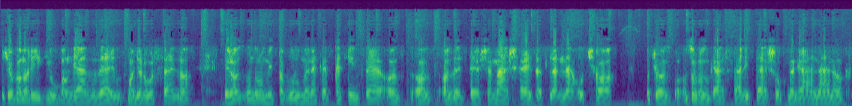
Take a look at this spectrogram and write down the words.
hogyha van a régióban gáz, az eljut Magyarországra. Én azt gondolom, itt a volumeneket tekintve az, az, az egy teljesen más helyzet lenne, hogyha hogyha az, az orosz gázszállítások megállnának,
